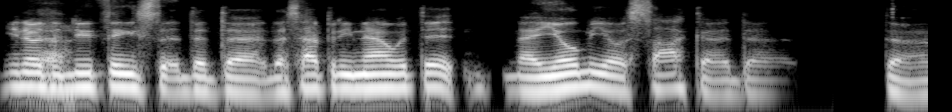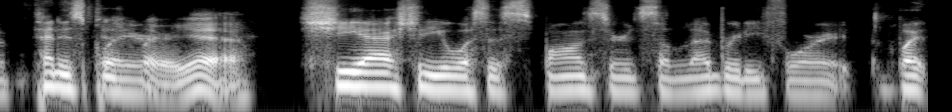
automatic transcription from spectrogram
You know Yeah. the new things that, that, that that's happening now with it. Naomi Osaka, the the tennis player, Player, yeah. she actually was a sponsored celebrity for it. But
